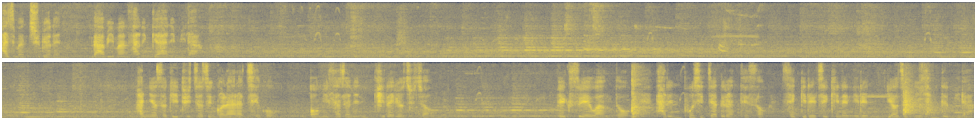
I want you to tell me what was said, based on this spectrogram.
하지만 주변엔 나비만 사는 게 아닙니다. 한 녀석이 뒤처진 걸 알아채고 어미 사자는 기다려주죠. 백수의 왕도 다른 포식자들한테서 새끼를 지키는 일은 여전히 힘듭니다.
